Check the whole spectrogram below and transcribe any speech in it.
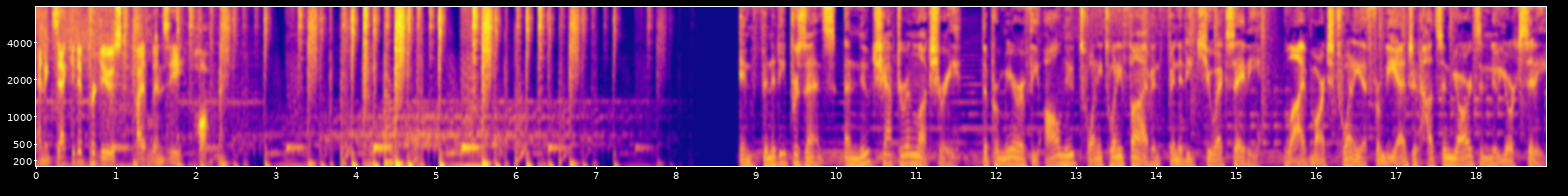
and executive produced by Lindsay Hoffman. Infiniti presents a new chapter in luxury, the premiere of the all new 2025 Infiniti QX80, live March 20th from the edge at Hudson Yards in New York City,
